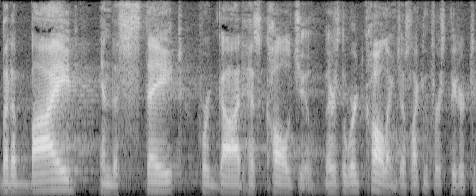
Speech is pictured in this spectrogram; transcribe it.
but abide in the state where God has called you. There's the word calling, just like in 1 Peter 2.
